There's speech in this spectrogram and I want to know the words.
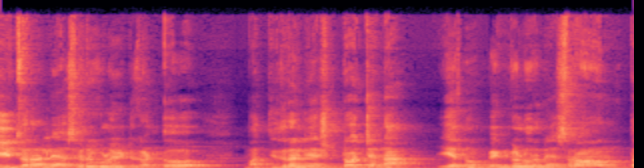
ಈ ಥರ ಅಲ್ಲಿ ಹೆಸರುಗಳು ಇಟ್ಕೊಂಡು, ಮತ್ತು ಇದರಲ್ಲಿ ಎಷ್ಟೋ ಜನ ಏನು ಬೆಂಗಳೂರಿನ ಹೆಸರಾಂತ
